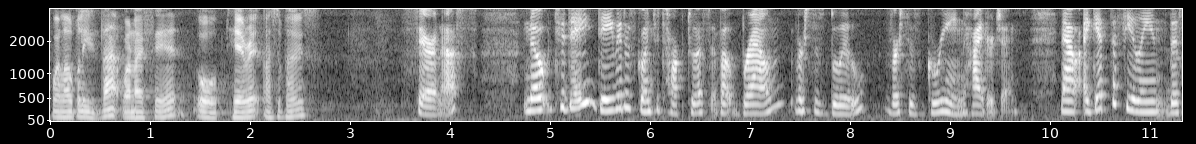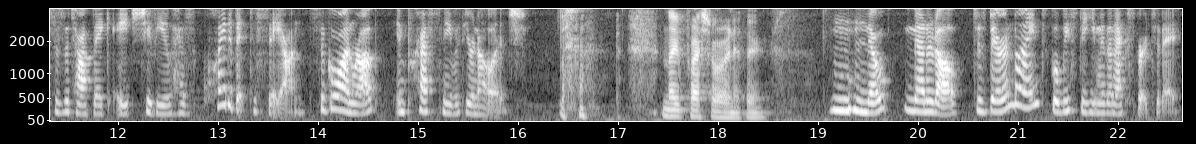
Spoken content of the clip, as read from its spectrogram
Well, I'll believe that when I see it, or hear it, I suppose. Fair enough. No, today David is going to talk to us about brown versus blue versus green hydrogen. Now, I get the feeling this is a topic H2View has quite a bit to say on. So go on, Rob, impress me with your knowledge. no pressure or anything. nope, none at all. Just bear in mind, we'll be speaking with an expert today.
